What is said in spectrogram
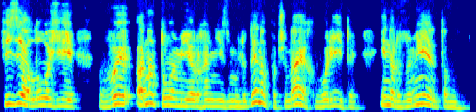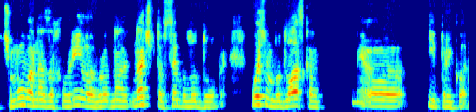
фізіології, в анатомії організму. Людина починає хворіти і не розуміє, там, чому вона захворіла, начебто все було добре. Ось, будь ласка, е, і приклад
